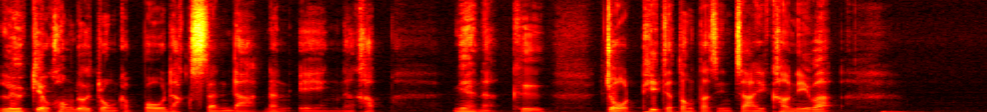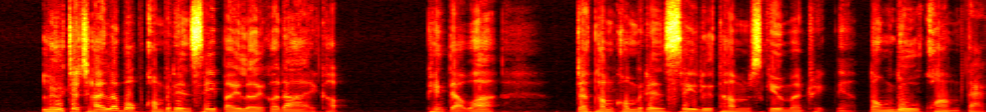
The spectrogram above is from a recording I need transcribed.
หรือเกี่ยวข้องโดยตรงกับ product standard นั่นเองนะครับ เนี่ยนะคือโจทย์ที่จะต้องตัดสินใจคราวนี้ว่า หรือจะใช้ระบบ competency ไปเลยก็ได้ครับ เพียงแต่ว่าจะทำ competency หรือทำ skill matrix เนี่ยต้องดูความแตก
